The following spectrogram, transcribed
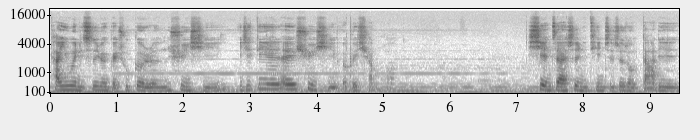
它因为你自愿给出个人讯息以及 DNA 讯息而被强化。现在是你停止这种打猎、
